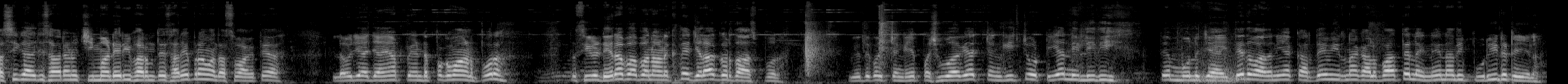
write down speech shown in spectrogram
ਸਤਿ ਸ਼੍ਰੀ ਅਕਾਲ ਜੀ ਸਾਰਿਆਂ ਨੂੰ। ਚੀਮਾ ਡੇਰੀ ਫਾਰਮ ਤੇ ਸਾਰੇ ਭਰਾਵਾਂ ਦਾ ਸਵਾਗਤ ਆ ਲਓ ਜੀ, ਅੱਜ ਆਏ ਆ ਪਿੰਡ ਭਗਵਾਨਪੁਰ, ਤਹਿਸੀਲ ਡੇਰਾ ਬਾਬਾ ਨਾਨਕ ਤੇ ਜ਼ਿਲ੍ਹਾ ਗੁਰਦਾਸਪੁਰ। ਵੀਰ ਦੇ ਕੋਈ ਚੰਗੇ ਪਸ਼ੂ ਆ ਗਿਆ ਚੰਗੀ ਝੋਟੀ ਆ ਨੀਲੀ ਦੀ ਤੇ ਮੁੱਲ ਜਾਇਜ਼ ਤੇ ਦਵਾ ਦੇਣੀ ਆ। ਕਰਦੇ ਵੀਰ ਨਾਲ ਗੱਲਬਾਤ ਤੇ ਲੈਨੇ ਇਹਨਾਂ ਦੀ ਪੂਰੀ ਡਿਟੇਲ।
